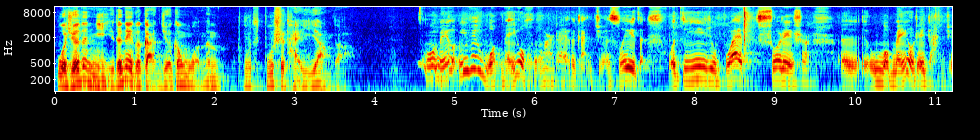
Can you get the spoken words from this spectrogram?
我觉得你的那个感觉跟我们不不是太一样的。我没有，因为我没有红二代的感觉，所以在我第一就不爱说这个事儿。呃，我没有这感觉。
